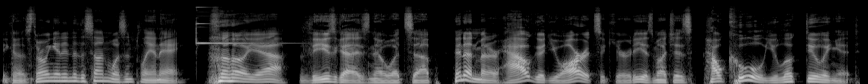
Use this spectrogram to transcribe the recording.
because throwing it into the sun wasn't plan A. Oh, yeah, these guys know what's up. It doesn't matter how good you are at security as much as how cool you look doing it.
